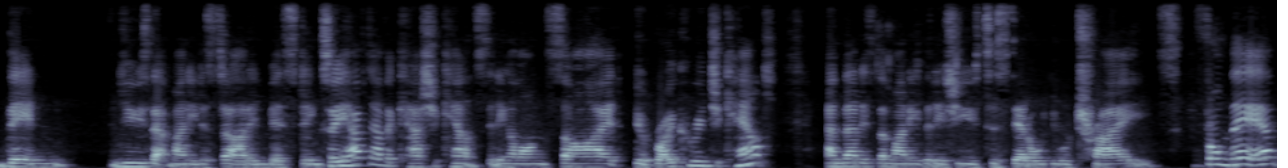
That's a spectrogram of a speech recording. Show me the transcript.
then use that money to start investing. So you have to have a cash account sitting alongside your brokerage account. And that is the money that is used to settle your trades. From there,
